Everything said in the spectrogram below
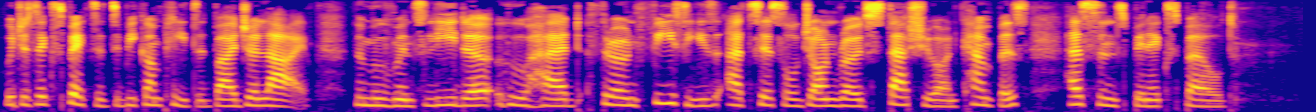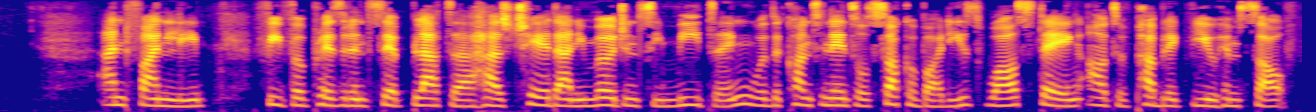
which is expected to be completed by July. The movement's leader, who had thrown feces at Cecil John Rhodes' statue on campus, has since been expelled. And finally, FIFA President Sepp Blatter has chaired an emergency meeting with the continental soccer bodies while staying out of public view himself.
